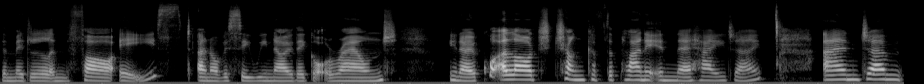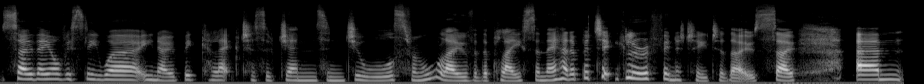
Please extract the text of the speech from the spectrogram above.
the Middle and the Far East, and obviously we know they got around, you know, quite a large chunk of the planet in their heyday. And um, so they obviously were, you know, big collectors of gems and jewels from all over the place, and they had a particular affinity to those. So, um,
